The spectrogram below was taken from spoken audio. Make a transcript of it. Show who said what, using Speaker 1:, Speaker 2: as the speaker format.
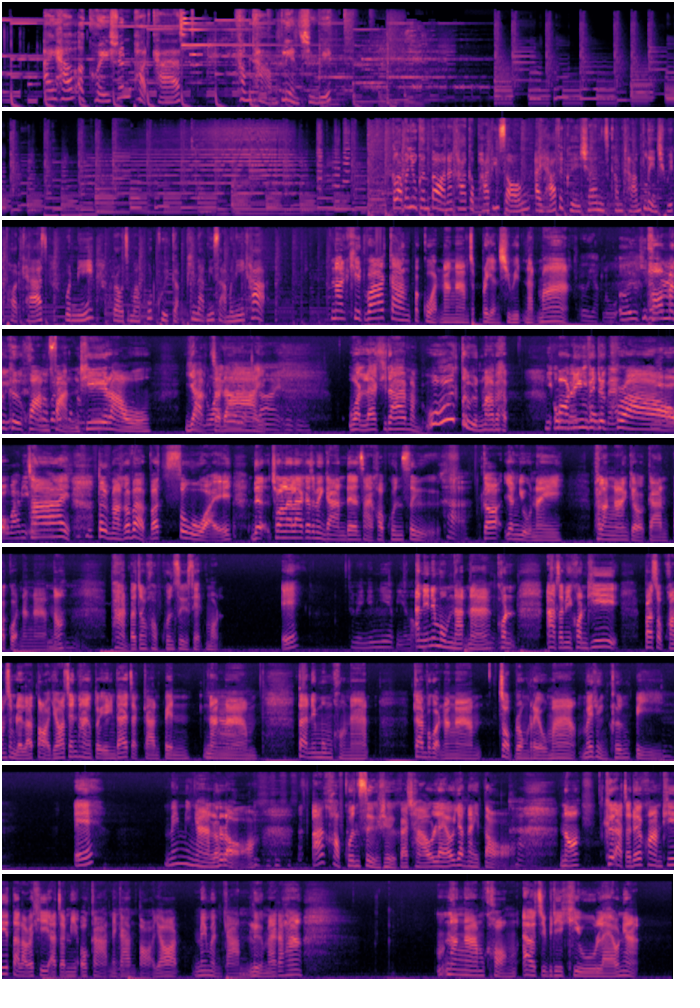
Speaker 1: I have a question podcast คำถามเปลี่ยนชีวิต
Speaker 2: กลับมาอยู่กันต่อนะคะกับพาร์ทที่ 2 I have a questions คำถามเปลี่ยนชีวิต podcast วันนี้เราจะมาพูดคุยกับพี่นัทนิสามณีค่ะ
Speaker 3: นัดคิดว่าการประกวดนางงามจะเปลี่ยนชีวิตนัดมาก
Speaker 2: เอออยากรู้ เออคิด
Speaker 3: เพราะมันคือความฝันที่เรา อยากจะได้ วันแรกที่ได้มันโอ้ยตื่นมาแบบ
Speaker 2: มีองค์ไหม
Speaker 3: Morning
Speaker 2: มี
Speaker 3: with
Speaker 2: อง
Speaker 3: the
Speaker 2: ค์ไหม
Speaker 3: crowd
Speaker 2: มีองค์ปะมีองค์ไหม
Speaker 3: ใช่ ตื่นมาก็แบบว่าสวย เดนช่วงแรกๆก็จะเป็นการเดินสายขอบคุณสื่อ
Speaker 2: ค่ะ
Speaker 3: ก็ยังอยู่ในพลังงานเกี่ยวกับการประกวดนางงามเนาะผ่านไปจนขอบคุณสื่อเสร็จหมด เอ๊ะ
Speaker 2: ทำไมเงียบๆอย่างเงี้ยหรอ
Speaker 3: อันนี้ในมุมนัดนะ คนอาจจะมีคนที่ประสบความสำเร็จแล้วต่อยอดเส้นทางตัวเองได้จากการเป็นนางงาม แต่ในมุมของนัด การประกวดนางงามจบลงเร็วมาก ไม่ถึงครึ่งปี เอ๊ะ ไม่มีงานแล้วเหรออะขอบคุณสื่อถือกระเช้าแล้วยังไงต่อ
Speaker 2: ค่ะ
Speaker 3: เนาะคืออาจจะด้วยความที่แต่ละเวทีอาจจะมีโอกาสในการต่อยอดไม่เหมือนกัน หรือแม้กระทั่ง นางงามของ LGBTQ แล้วเนี่ย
